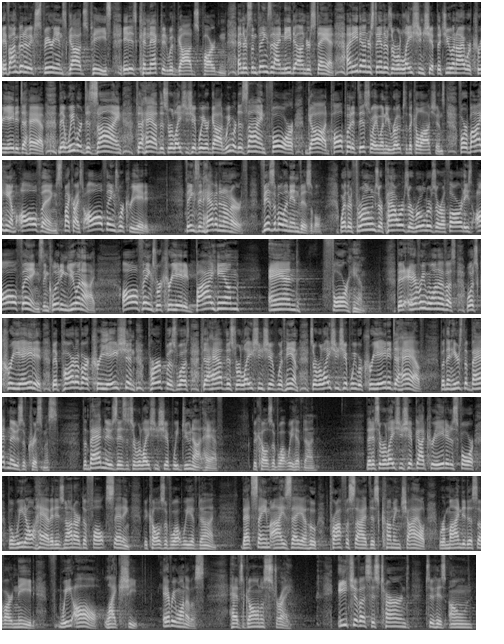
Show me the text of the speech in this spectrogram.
If I'm going to experience God's peace, it is connected with God's pardon. And there's some things that I need to understand. I need to understand there's a relationship that you and I were created to have, that we were designed to have this relationship. We are God. We were designed for God. Paul put it this way when he wrote to the Colossians For by him all things, by Christ, all things were created things in heaven and on earth, visible and invisible, whether thrones or powers or rulers or authorities, all things, including you and I, all things were created by Him and for Him. That every one of us was created, that part of our creation purpose was to have this relationship with Him. It's a relationship we were created to have. But then here's the bad news of Christmas the bad news is it's a relationship we do not have because of what we have done. That it's a relationship God created us for, but we don't have. It is not our default setting because of what we have done. That same Isaiah who prophesied this coming child reminded us of our need. We all, like sheep, every one of us, has gone astray. Each of us has turned to his own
